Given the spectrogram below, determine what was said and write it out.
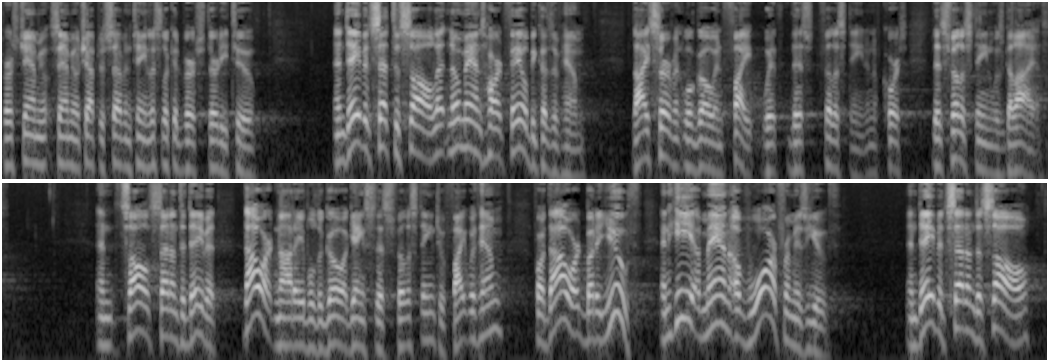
1 Samuel, Samuel chapter 17, let's look at verse 32. And David said to Saul, Let no man's heart fail because of him. Thy servant will go and fight with this Philistine. And of course, this Philistine was Goliath. And Saul said unto David, Thou art not able to go against this Philistine to fight with him, for thou art but a youth, and he a man of war from his youth. And David said unto Saul,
